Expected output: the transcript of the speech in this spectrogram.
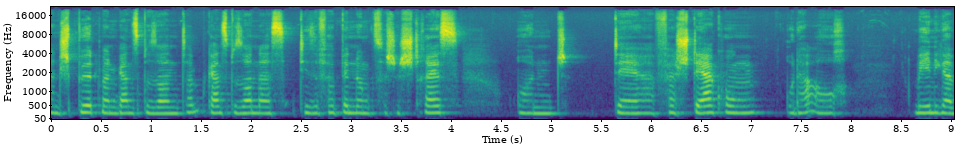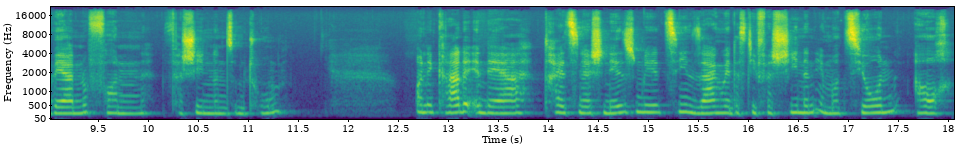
dann spürt man ganz, beson ganz besonders diese Verbindung zwischen Stress und der Verstärkung oder auch weniger werden von verschiedenen Symptomen. Und gerade in der traditionellen chinesischen Medizin sagen wir, dass die verschiedenen Emotionen auch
